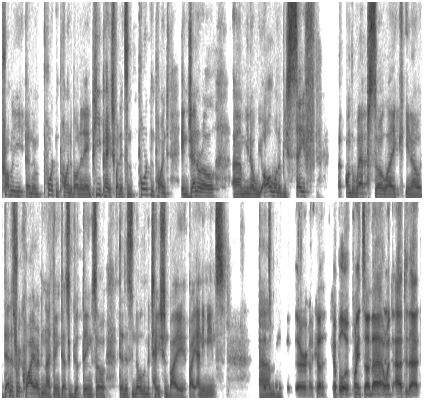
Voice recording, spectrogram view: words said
probably an important point about an AMP page, but it's an important point in general. Um, you know, we all want to be safe on the web. So like, you know, that is required. And I think that's a good thing. So that is no limitation by, by any means. Um, there, a couple of points on that. I want to add to that.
